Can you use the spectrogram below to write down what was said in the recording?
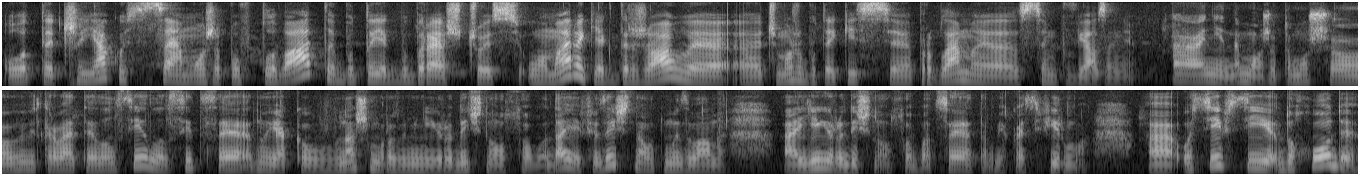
От е, чи якось це може повпливати, бо ти якби береш щось у Америки як держави, е, чи може бути якісь е, проблеми з цим пов'язані? А, ні, не може, тому що ви відкриваєте LLC. LLC – це ну як в нашому розумінні юридична особа. Да? Є фізична, от ми з вами, а є юридична особа, це там якась фірма. А, Оці всі доходи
